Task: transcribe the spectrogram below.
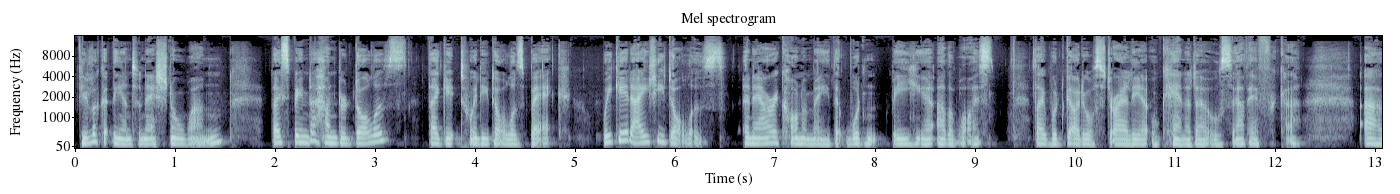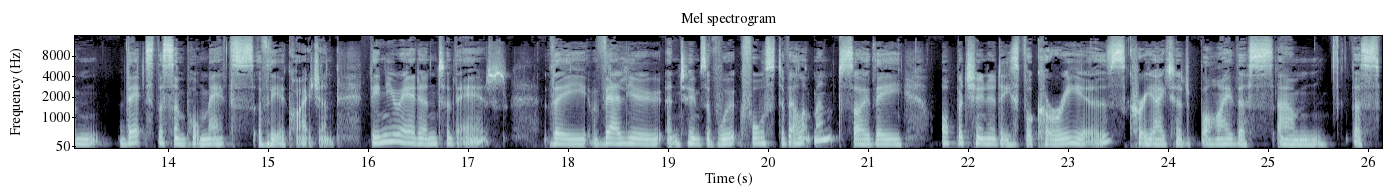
If you look at the international one, they spend $100, they get $20 back. We get $80 in our economy that wouldn't be here otherwise. They would go to Australia or Canada or South Africa. Um, that's the simple maths of the equation. Then you add into that the value in terms of workforce development, so the opportunities for careers created by this um, this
